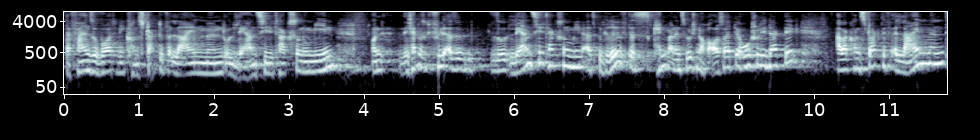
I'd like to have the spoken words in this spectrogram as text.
da fallen so Worte wie Constructive Alignment und Lernzieltaxonomien. Und ich habe das Gefühl, also so Lernzieltaxonomien als Begriff, das kennt man inzwischen auch außerhalb der Hochschuldidaktik. Aber Constructive Alignment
